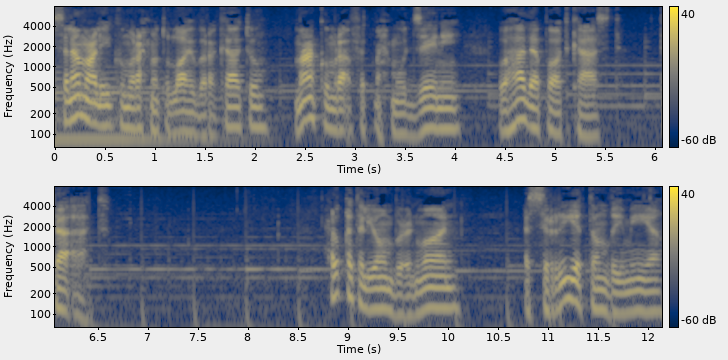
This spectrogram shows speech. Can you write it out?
السلام عليكم ورحمة الله وبركاته. معكم رأفت محمود زيني وهذا بودكاست تاءات. حلقة اليوم بعنوان السرية التنظيمية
